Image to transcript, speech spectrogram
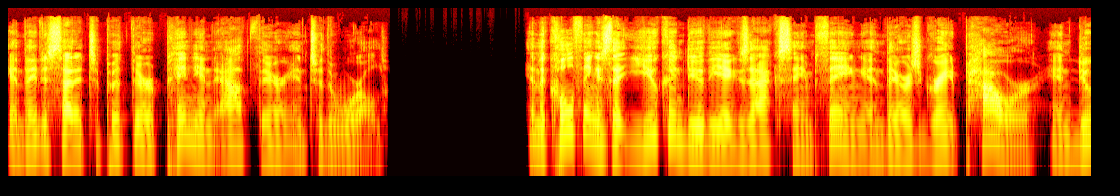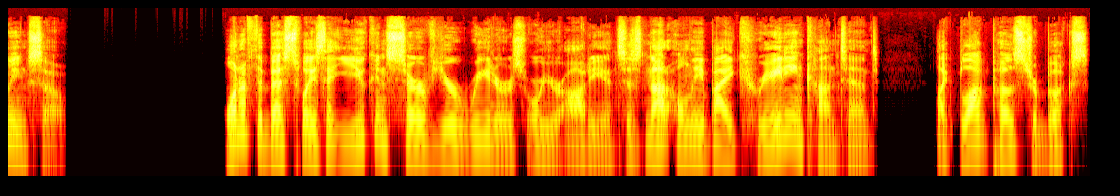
and they decided to put their opinion out there into the world. And the cool thing is that you can do the exact same thing, and there's great power in doing so. One of the best ways that you can serve your readers or your audience is not only by creating content, like blog posts or books,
